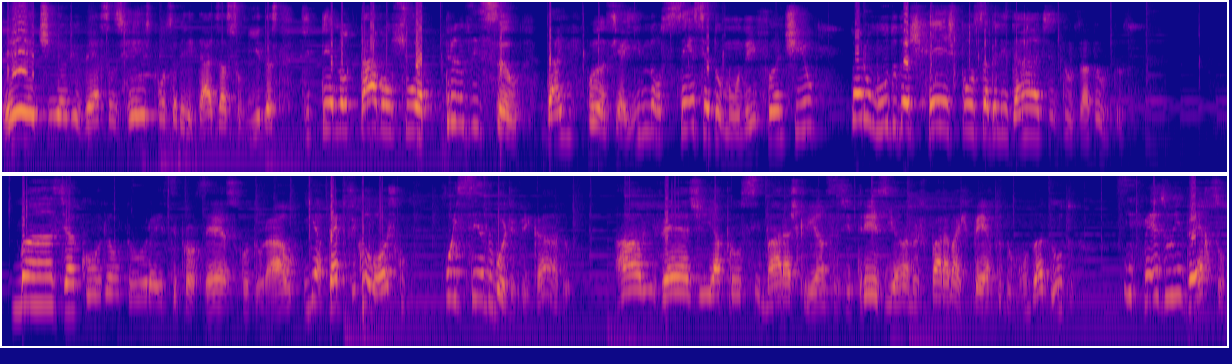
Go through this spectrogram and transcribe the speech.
e tinham diversas responsabilidades assumidas que denotavam sua transição da infância e inocência do mundo infantil para o mundo das responsabilidades dos adultos. Mas, de acordo com a autora, esse processo cultural e até psicológico foi sendo modificado. Ao invés de aproximar as crianças de 13 anos para mais perto do mundo adulto, se fez o inverso.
